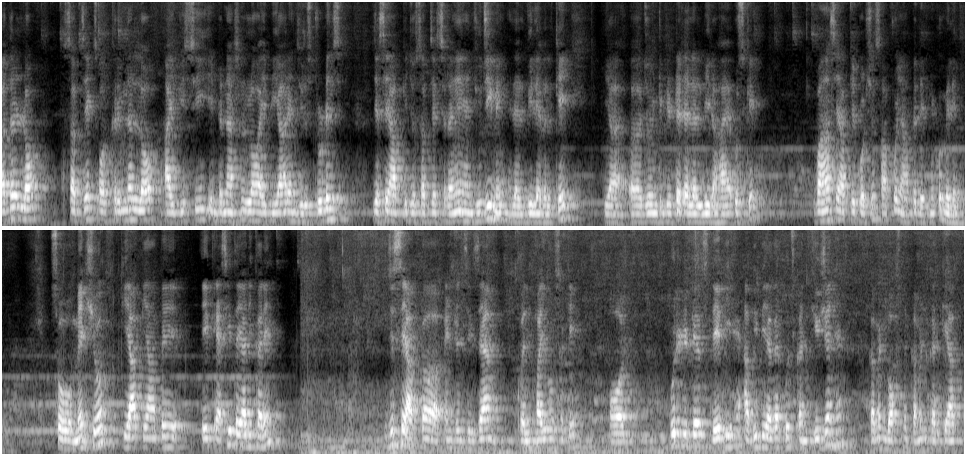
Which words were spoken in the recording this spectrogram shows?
other law subjects और criminal law IPC international law IPR and zero students जैसे आपके जो सब्जेक्ट्स रहे हैं यूजी में एलएलबी लेवल के, या जो इंटीग्रेटेड एलएलबी रहा है उसके, वहाँ से आपके क्वेश्चंस आपको यहाँ पे देखने को मिलेंगे। सो मेक श्योर कि आप यहाँ पे एक ऐसी तैयारी करें जिससे आपका एंट्रेंस एग्ज़ाम क्वालिफाई हो सके और पूरी डिटेल्स दे दी है। अभी भी अगर कुछ कन्फ्यूज़न है कमेंट बॉक्स में कमेंट करके आप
